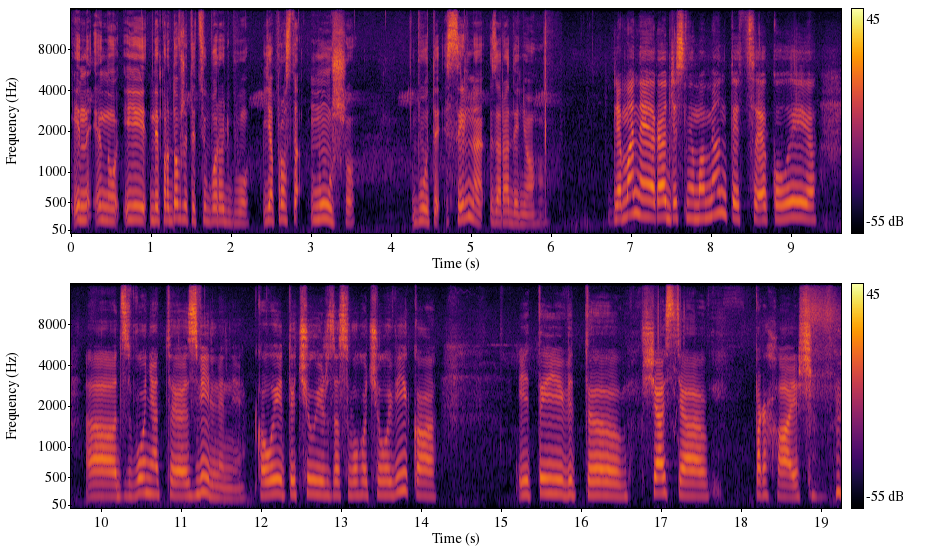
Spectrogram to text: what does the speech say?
і, не- ну, і не продовжити цю боротьбу? Я просто мушу бути сильною заради нього. Для мене радісні моменти це коли е, дзвонять е, звільнені, коли ти чуєш за свого чоловіка, і ти від е, щастя порхаєш. Я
